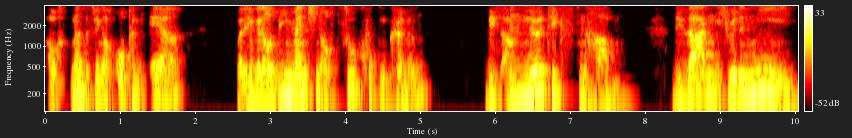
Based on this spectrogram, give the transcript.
auch, ne, deswegen auch Open Air, weil eben genau die Menschen auch zugucken können, die es am nötigsten haben. Die sagen, ich würde nie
